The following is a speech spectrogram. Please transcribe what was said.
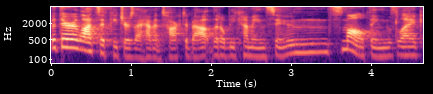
But there are lots of features I haven't talked about that'll be coming soon. Small things like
